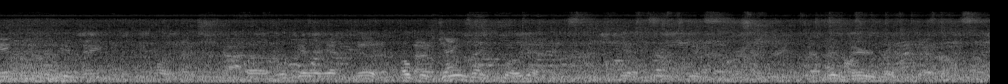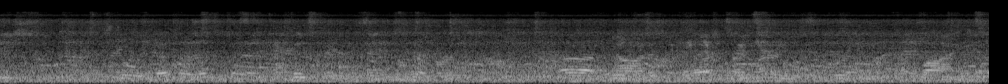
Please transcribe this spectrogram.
get, James uh, we'll get it at good. Oh, because James ain't, well, yeah. Yeah, James very good. Uh, no, I think that's what I learned a lot.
